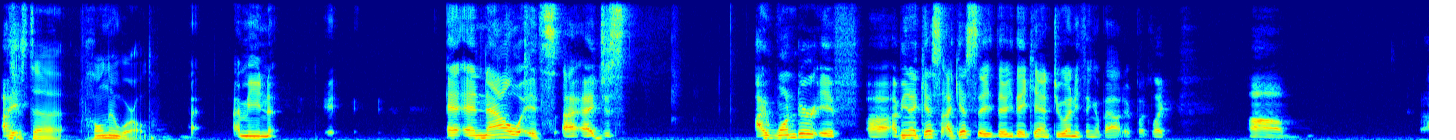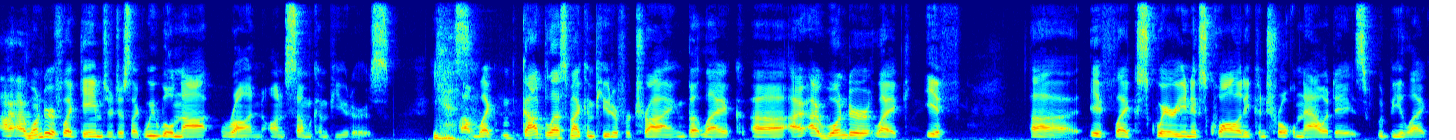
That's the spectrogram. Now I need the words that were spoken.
I Just a whole new world. I mean, and, and now it's I, I just I wonder if uh, I mean I guess I guess they, they they can't do anything about it, but like um. I I wonder if like games are just like we will not run on some computers. Yes. um, like god bless my computer for trying but like uh, I, I wonder like if uh, if like square enix quality control nowadays would be like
